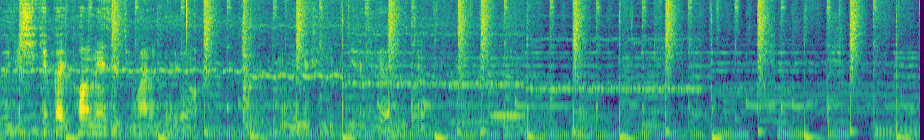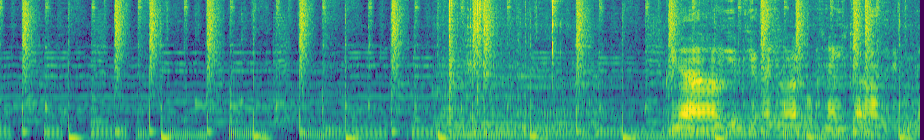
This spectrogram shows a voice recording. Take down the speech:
여기 시계까지 포함해서 지금 하는 거예요. 이렇게, 이렇게 가야 되겠죠? 이렇게 가지 말고 그냥 이자로 하도 됩니다.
